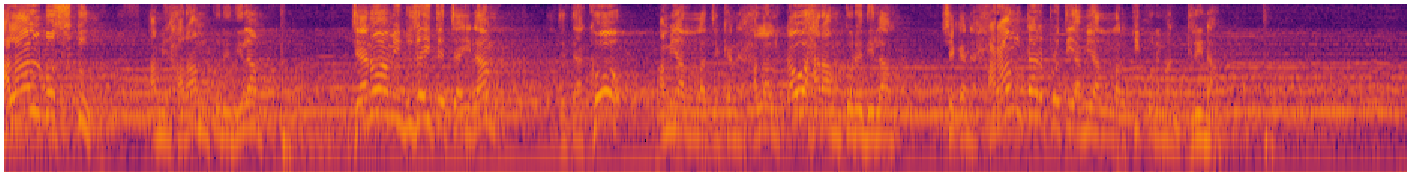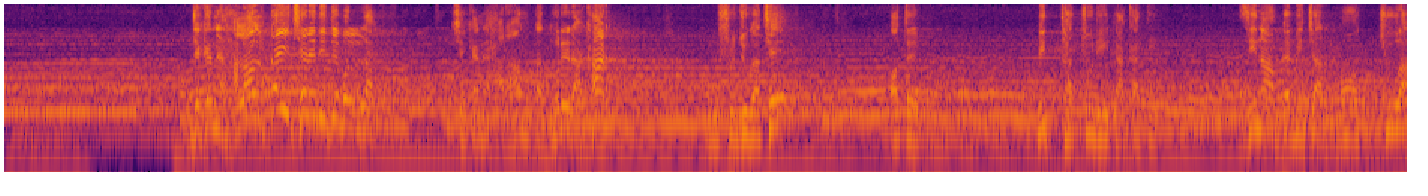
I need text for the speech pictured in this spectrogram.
হালাল বস্তু আমি হারাম করে দিলাম। যেন আমি বুঝাইতে চাইলাম যে দেখো, আমি আল্লাহ যেখানে হালালটাও হারাম করে দিলাম, সেখানে হারামটার প্রতি আমি আল্লাহর কি পরিমাণ ঘৃণা? যেখানে হালালটাই ছেড়ে দিতে বললাম, সেখানে হারামটা ধরে রাখার কোন সুযোগ আছে? অতএব মিথ্যা চুরি, ডাকাতি, জিনা, ব্যবিচার, মদ, জুয়া,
